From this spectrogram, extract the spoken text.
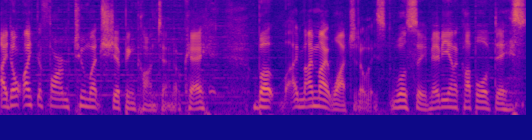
I don't like to farm too much shipping content, okay? But I, I might watch it at least. We'll see. Maybe in a couple of days.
